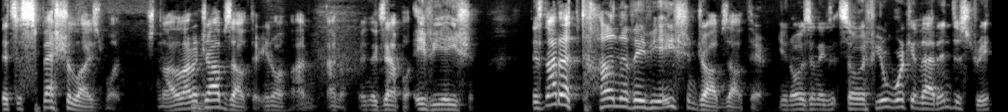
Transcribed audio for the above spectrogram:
that's a specialized one, there's not a lot of jobs out there. You know, I'm, I know, an example, aviation. There's not a ton of aviation jobs out there. You know, as an ex- so if you're working that industry,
